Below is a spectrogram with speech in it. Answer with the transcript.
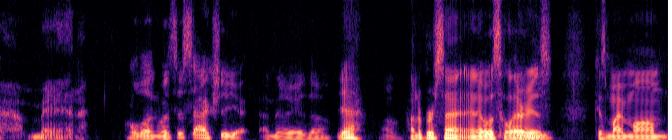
"Ah, man, Hold on, was this actually Amelia though? yeah, Oh. hundred percent, and it was hilarious Really? because my mom,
